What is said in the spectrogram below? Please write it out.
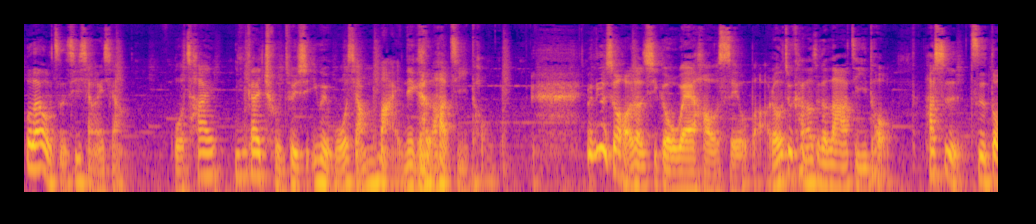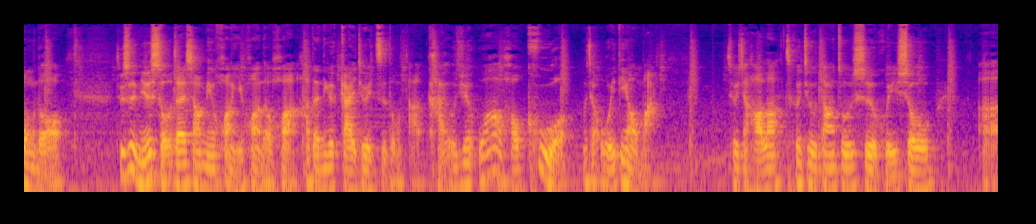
后来我仔细想一想，我猜应该纯粹是因为我想买那个垃圾桶。因为那个时候好像是一个 warehouse sale 吧，然后就看到这个垃圾桶，它是自动的哦，就是你的手在上面晃一晃的话，它的那个盖就会自动打开。我觉得哇，好酷哦！我讲我一定要买，所以讲好了，这个就当做是回收呃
